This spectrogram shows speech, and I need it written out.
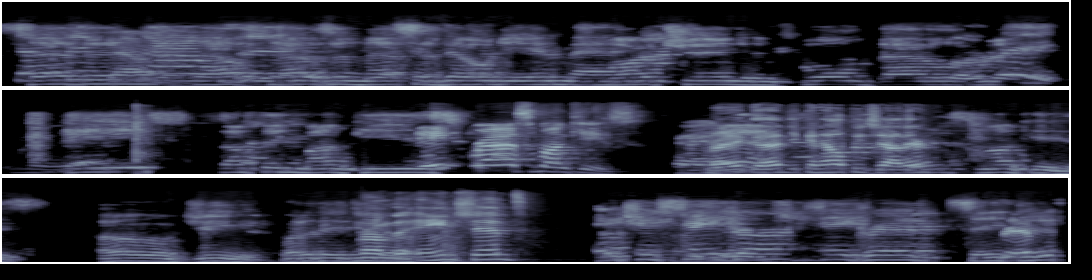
seven thousand Macedonians marching in full battle array, eight something monkeys. Eight brass monkeys. Very good. You can help each other. Brass Monkeys. Oh, gee, what do they do? From the ancient Ancient sacred, sacred, sacred,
